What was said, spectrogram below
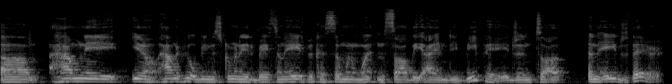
Um, how many, you know, how many people being discriminated based on age because someone went and saw the IMDb page and saw an age there?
